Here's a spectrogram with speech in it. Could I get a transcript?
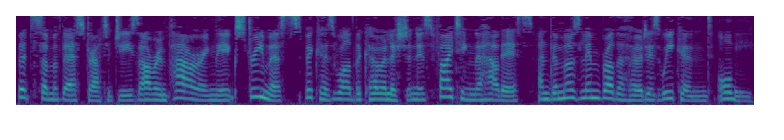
But some of their strategies are empowering the extremists because while the coalition is fighting the Houthis, and the Muslim Brotherhood is weakened, or the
